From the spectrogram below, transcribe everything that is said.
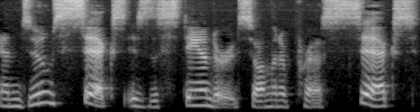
and zoom 6 is the standard. So I'm going to press 6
